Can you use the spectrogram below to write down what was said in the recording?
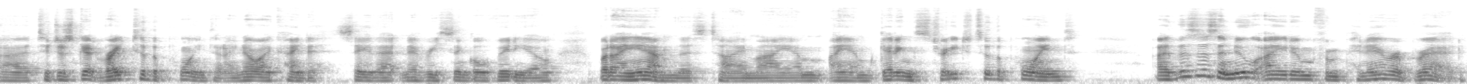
uh, to just get right to the point. And I know I kind of say that in every single video, but I am this time. I am I am getting straight to the point. Uh, this is a new item from Panera Bread,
